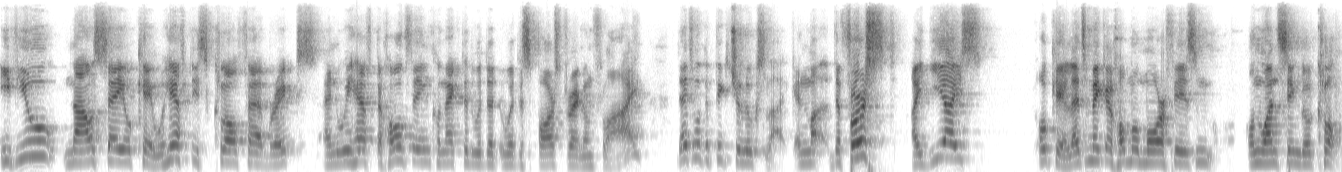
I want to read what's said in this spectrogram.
if you now say, okay, we have these Clos fabrics and we have the whole thing connected with the, with the sparse dragonfly, that's what the picture looks like. And my, the first idea is, okay, let's make a homomorphism on one single Clos.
